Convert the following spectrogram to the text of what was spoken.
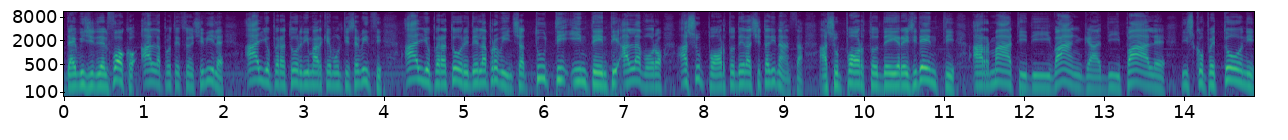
dai vigili del fuoco alla protezione civile, agli operatori di Marche Multiservizi, agli operatori della provincia, tutti intenti al lavoro a supporto della cittadinanza, a supporto dei residenti armati di vanga, di pale, di scopettoni,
